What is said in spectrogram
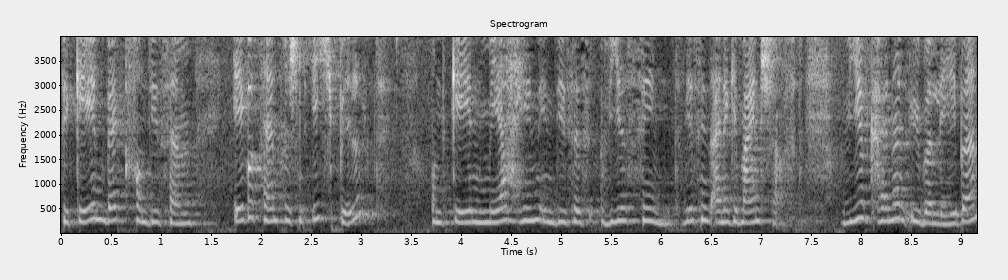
Wir gehen weg von diesem egozentrischen Ich-Bild und gehen mehr hin in dieses Wir sind. Wir sind eine Gemeinschaft. Wir können überleben,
